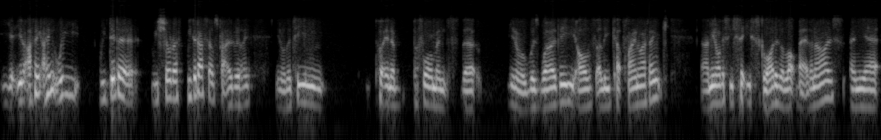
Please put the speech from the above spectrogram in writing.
you know, I think I think we we did a we showed us we did ourselves proud. Really, you know, the team put in a performance that you know was worthy of a League Cup final. I think. I mean, obviously, City's squad is a lot better than ours, and yet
